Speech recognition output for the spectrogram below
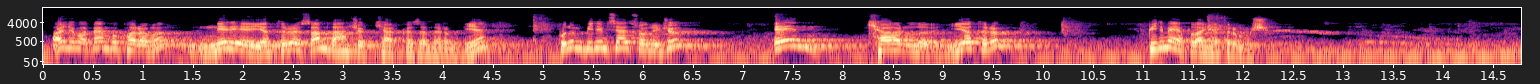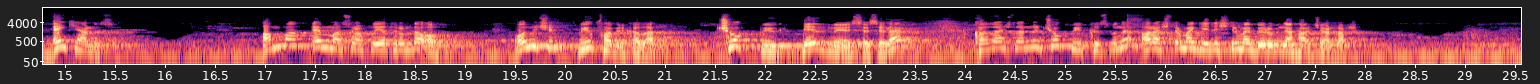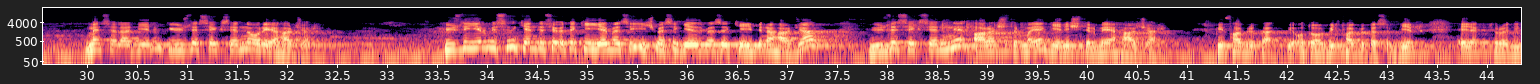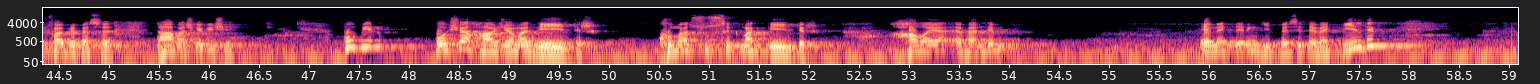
acaba ben bu paramı nereye yatırırsam daha çok kar kazanırım diye, bunun bilimsel sonucu en karlı yatırım, bilime yapılan yatırımmış. En karlısı. Ama en masraflı yatırım da o. Onun için büyük fabrikalar, çok büyük dev müesseseler kazançlarının çok büyük kısmını araştırma geliştirme bölümüne harcarlar. Mesela diyelim ki yüzde seksenini oraya harcar. Yüzde yirmisini kendisi öteki yemesi, içmesi, gezmesi, keyfine harcar. Yüzde seksenini araştırmaya, geliştirmeye harcar. Bir fabrika, bir otomobil fabrikası, bir elektronik fabrikası, daha başka bir şey. Bu bir boşa harcama değildir. Kuma su sıkmak değildir. Havaya efendim emeklerin gitmesi demek değildir.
